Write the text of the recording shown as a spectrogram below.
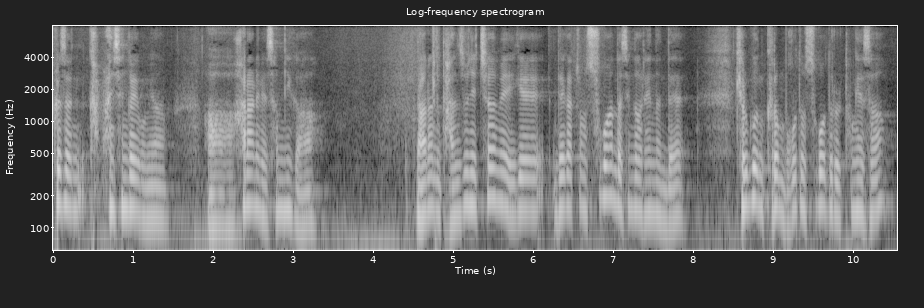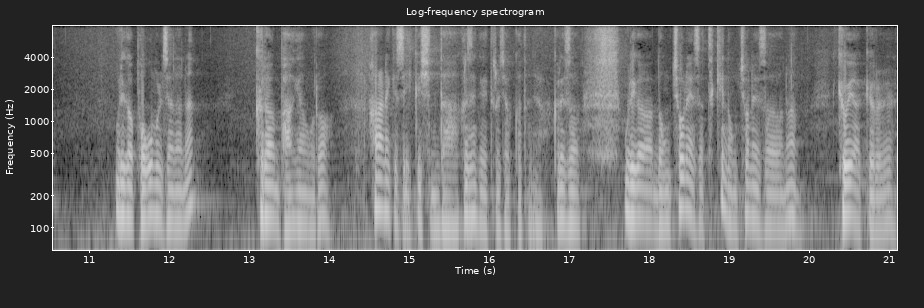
그래서 가만히 생각해 보면 아 하나님의 섭리가 나는 단순히 처음에 이게 내가 좀 수고한다 생각을 했는데 결국은 그런 모든 수고들을 통해서 우리가 복음을 전하는 그런 방향으로 하나님께서 이끄신다 그런 생각이 들어졌거든요. 그래서 우리가 농촌에서 특히 농촌에서는 교회 학교를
